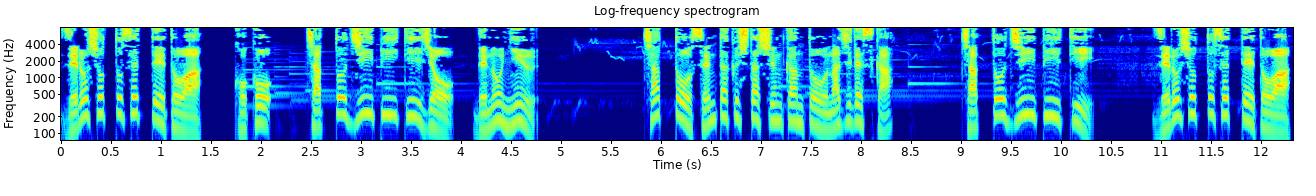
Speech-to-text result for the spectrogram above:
ゼロショット設定とはここチャット GPT 上でのニュー。チャットを選択した瞬間と同じですか？チャット GPT ゼロショット設定とは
